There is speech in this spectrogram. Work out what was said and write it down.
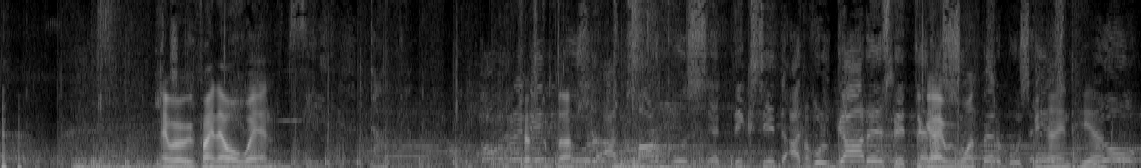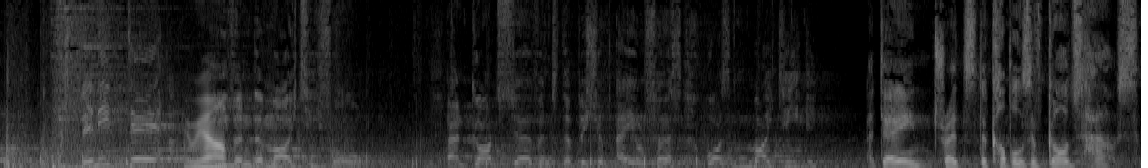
anyway, we find our way in. Just up there. Take the guy we want behind here. Here we are. Even the mighty fall. And God's servant, the Bishop Aelfirth, was mighty. A Dane treads the cobbles of God's house.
